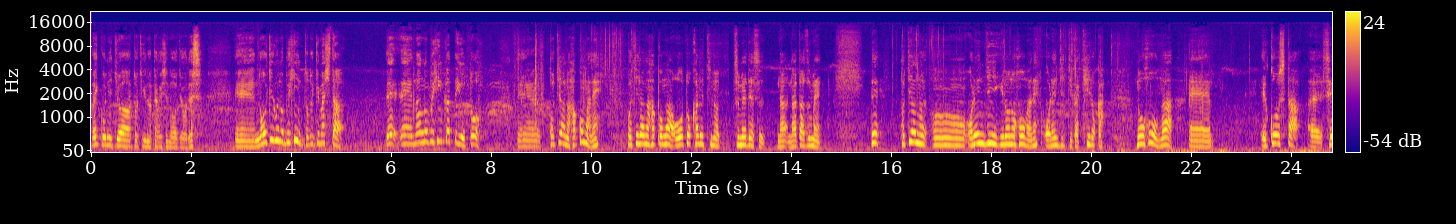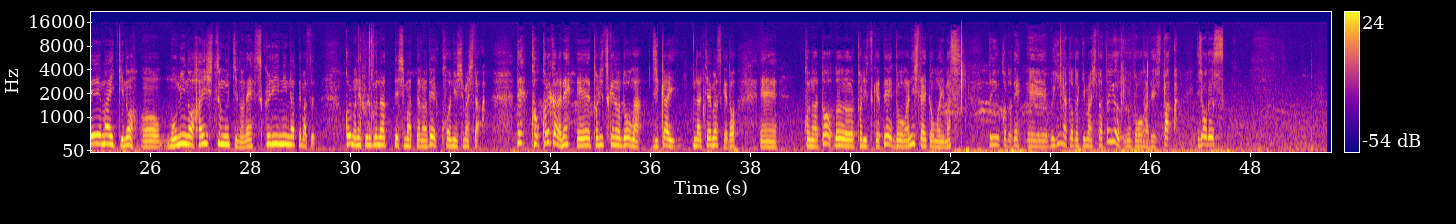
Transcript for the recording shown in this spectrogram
はい、こんにちは。栃木のたけし農場です。えー農機具の部品届きました。で、えー何の部品かっていうと、えーこちらの箱がね、こちらの箱がオートカルチの爪です。な、ナタ爪。で、こちらのオレンジ色の方がね、オレンジっていうか黄色か、の方が、えーエコースター、え精米機のもみの排出口のね、スクリーンになってます。これもね、古くなってしまったので購入しました。で、これからね、えー取り付けの動画、次回になっちゃいますけど、えーこの後、取り付けて動画にしたいと思います。ということで、えー部品が届きましたという動画でした。以上です。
